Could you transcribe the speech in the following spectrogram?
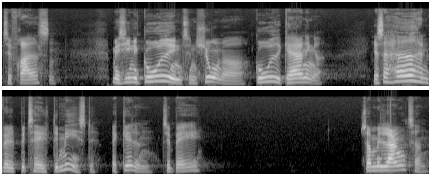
til frelsen. Med sine gode intentioner og gode gerninger, ja, så havde han vel betalt det meste af gælden tilbage. Som Melanchthon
